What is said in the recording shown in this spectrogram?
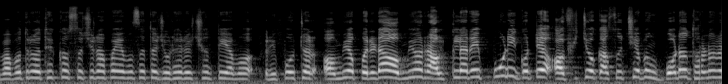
ବାବଦରେ ଅଧିକ ସୂଚନା ପାଇଁ ଆମ ସହିତ ଯୋଡ଼ାଇ ରହିଛନ୍ତି ଆମ ରିପୋର୍ଟର ଅମୀୟ ପରିଡ଼ା ଅମୀୟ ରାଉରକେଲାରେ ପୁଣି ଗୋଟିଏ ଅଭିଯୋଗ ଆସୁଛି ଏବଂ ବଡ଼ ଧରଣର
